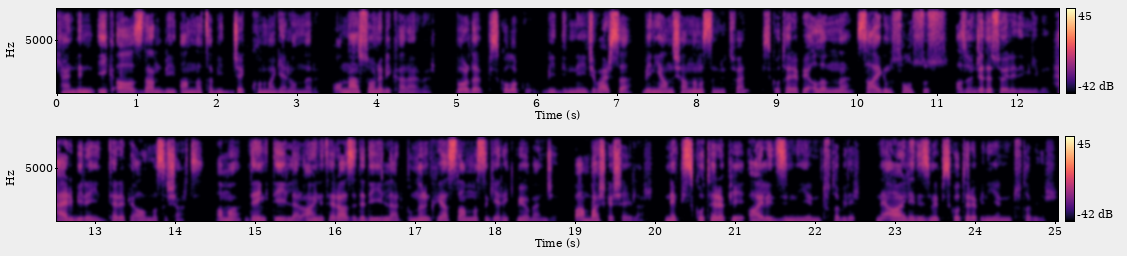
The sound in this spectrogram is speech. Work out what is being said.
kendin ilk ağızdan bir anlatabilecek konuma gel onları. Ondan sonra bir karar ver. Bu arada psikolog bir dinleyici varsa beni yanlış anlamasın lütfen. Psikoterapi alanına saygım sonsuz. Az önce de söylediğim gibi her bireyin terapi alması şart. Ama denk değiller, aynı terazide değiller. Bunların kıyaslanması gerekmiyor bence. Bambaşka şeyler. Ne psikoterapi aile diziminin yerini tutabilir, ne aile dizimi psikoterapinin yerini tutabilir.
